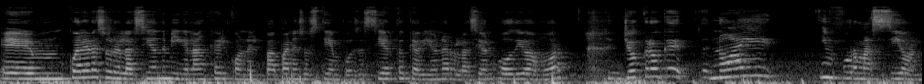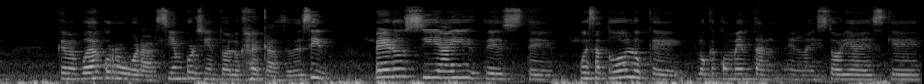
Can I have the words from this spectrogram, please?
Em, ¿Cuál era su relación de Miguel Ángel con el Papa en esos tiempos? ¿Es cierto que había una relación odio-amor? Yo creo que no hay información que me pueda corroborar 100% a lo que acabas de decir, pero sí hay, este, pues a todo lo que, lo que comentan en la historia es que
